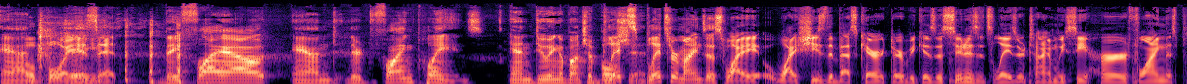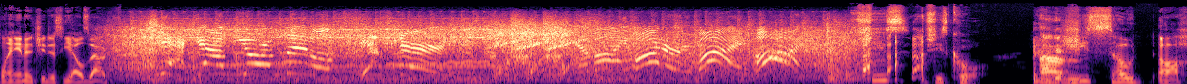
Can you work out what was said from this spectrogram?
and Oh boy, they- is it! they fly out and they're flying planes and doing a bunch of Blitz bullshit. Blitz reminds us why why she's the best character because as soon as it's laser time, we see her flying this plane and she just yells out, Check out your little sister! Am I hot or am I hot? she's she's cool. Um, "She's so oh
